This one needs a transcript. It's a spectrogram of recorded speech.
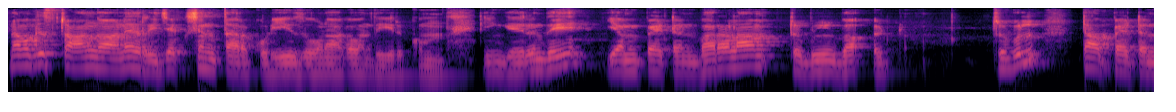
நமக்கு ஸ்ட்ராங்கான ரிஜெக்ஷன் தரக்கூடிய ஜோனாக வந்து இருக்கும். இங்கேருந்து எம் பேட்டன் வரலாம் ட்ரிபிள் பா ட்ரிபிள் டாப் பேட்டன்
